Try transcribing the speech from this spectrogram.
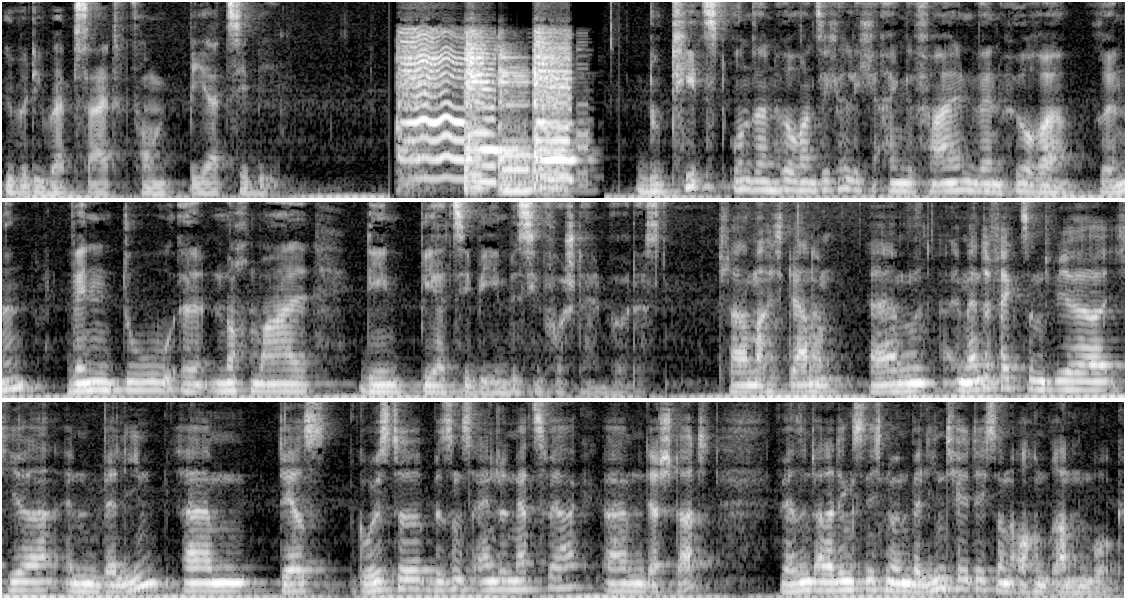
über die Website vom BACB. Du tätst unseren Hörern sicherlich eingefallen, wenn Hörerinnen, wenn du äh, nochmal den BACB ein bisschen vorstellen würdest. Klar, mache ich gerne. Ähm, Im Endeffekt sind wir hier in Berlin, ähm, das größte Business Angel Netzwerk ähm, der Stadt. Wir sind allerdings nicht nur in Berlin tätig, sondern auch in Brandenburg.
